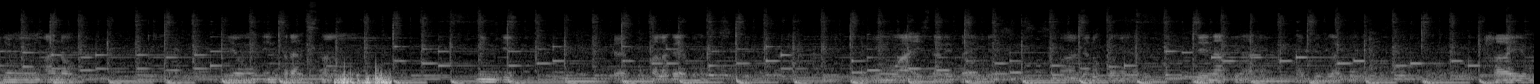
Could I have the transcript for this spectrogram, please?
yung ano yung entrance ng main gate. Hindi natin ano, nag-vlog yun. Saka yung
